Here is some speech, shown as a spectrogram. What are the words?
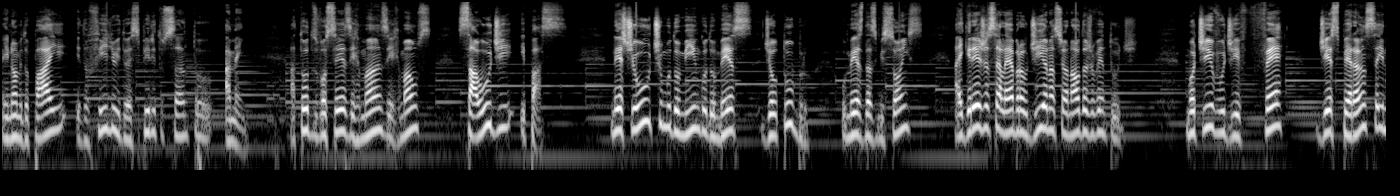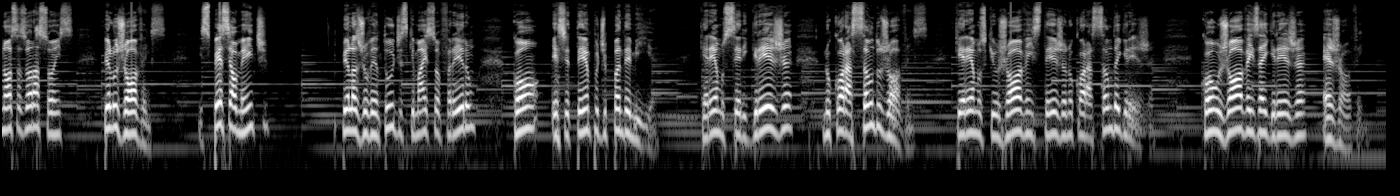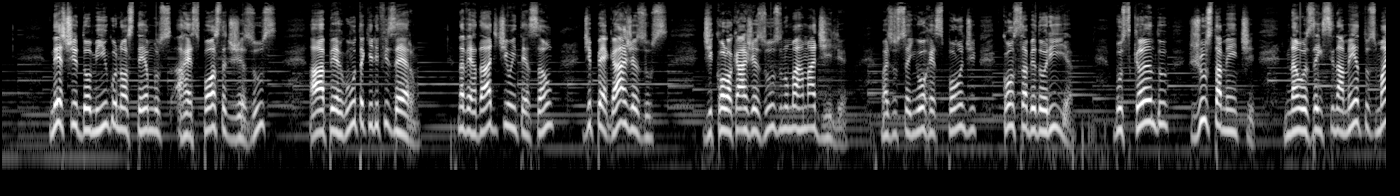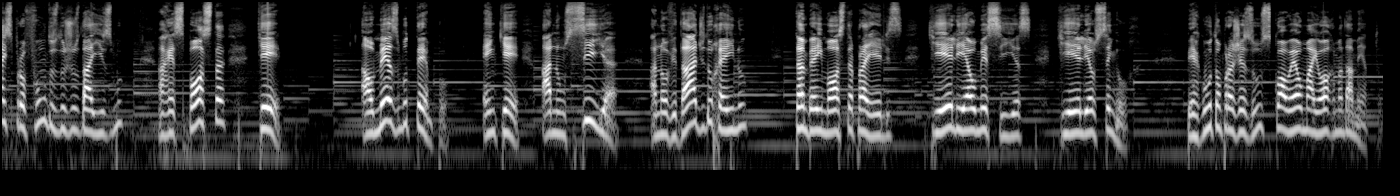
Em nome do Pai, e do Filho e do Espírito Santo. Amém. A todos vocês, irmãs e irmãos, saúde e paz. Neste último domingo do mês de outubro, o mês das missões, a Igreja celebra o Dia Nacional da Juventude, motivo de fé, de esperança e nossas orações pelos jovens, especialmente pelas juventudes que mais sofreram com esse tempo de pandemia. Queremos ser igreja no coração dos jovens. Queremos que o jovem esteja no coração da igreja. Com os jovens, a igreja é jovem. Neste domingo, nós temos a resposta de Jesus à pergunta que lhe fizeram. Na verdade, tinham a intenção de pegar Jesus, de colocar Jesus numa armadilha mas o Senhor responde com sabedoria, buscando justamente nos ensinamentos mais profundos do judaísmo a resposta que, ao mesmo tempo em que anuncia a novidade do reino, também mostra para eles que ele é o Messias, que ele é o Senhor. Perguntam para Jesus qual é o maior mandamento.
